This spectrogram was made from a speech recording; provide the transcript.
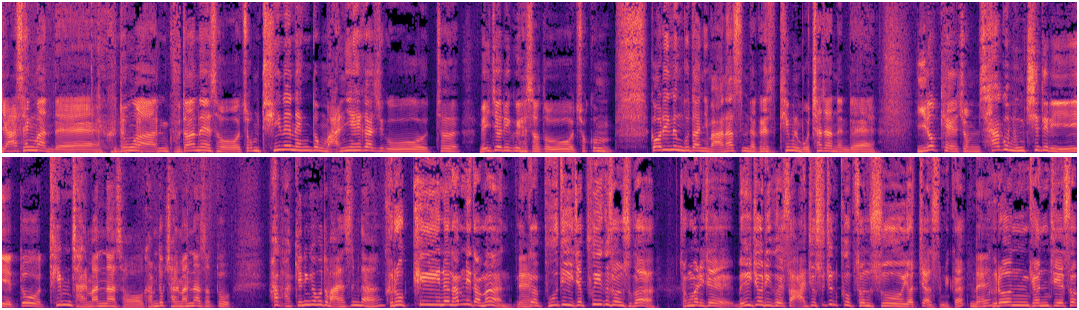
야생만데 그동안 구단에서 조금 튀는 행동 많이 해가지고 저 메이저리그에서도 조금 꺼리는 구단이 많았습니다. 그래서 팀을 못 찾았는데 이렇게 좀 사고 뭉치들이 또 팀 잘 만나서 감독 잘 만나서 또 확 바뀌는 경우도 많습니다. 그렇기는 합니다만 그러니까 네. 부디 이제 푸이그 선수가 정말 이제 메이저리그에서 아주 수준급 선수였지 않습니까? 네. 그런 견지에서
